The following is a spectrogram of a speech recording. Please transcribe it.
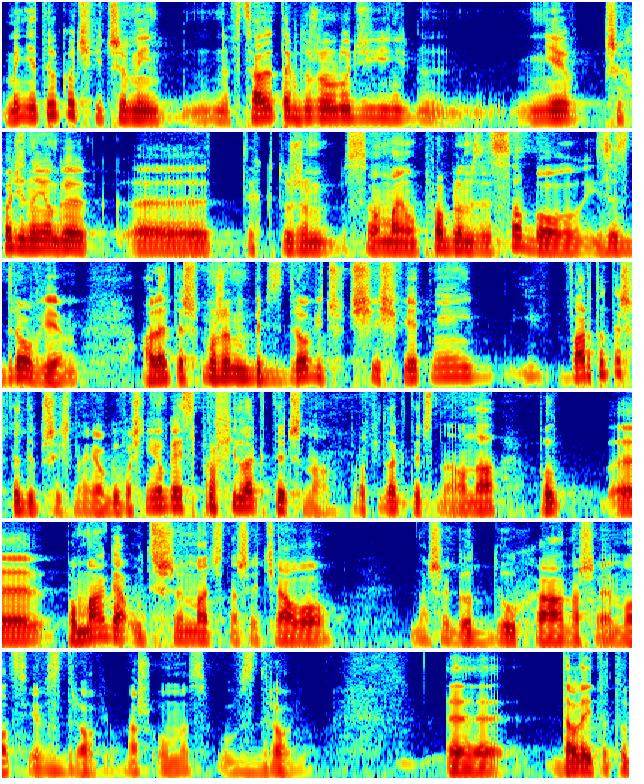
my nie tylko ćwiczymy, wcale tak dużo ludzi nie przychodzi na jogę e, tych, którzy są, mają problem ze sobą i ze zdrowiem, ale też możemy być zdrowi, czuć się świetnie i, i warto też wtedy przyjść na jogę. Właśnie yoga jest profilaktyczna. profilaktyczna. Ona po, e, pomaga utrzymać nasze ciało, naszego ducha, nasze emocje w zdrowiu, nasz umysł w zdrowiu. E, dalej to, to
